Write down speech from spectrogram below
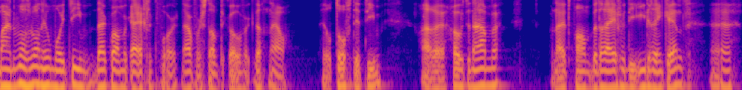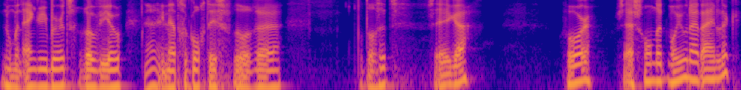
Maar het was wel een heel mooi team. Daar kwam ik eigenlijk voor. Daarvoor stapte ik over. Ik dacht, nou, heel tof dit team. Waren grote namen vanuit van bedrijven die iedereen kent. Uh, noem een Angry Bird, Rovio, ja, ja. die net gekocht is door, uh, wat was het, Sega, voor 600 miljoen uiteindelijk.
